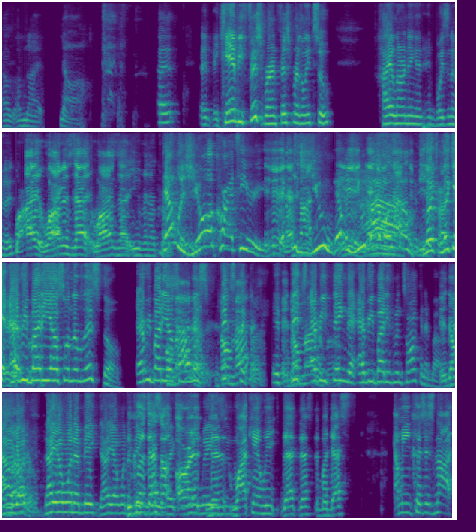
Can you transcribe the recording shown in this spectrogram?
I'm I'm not. Nah. It, it can't be Fishburne. Fishburne's only two. High learning and, and Boys in the Hood. Why? Why does that? Why is that even a? Criteria? That was your criteria. Yeah, that was not- you. That was you. that That don't was have so- to be- Look, look at criteria, everybody else on the list, though. Everybody else on the list It fits, the, it It fits matter, everything that everybody's been talking about. It don't now matter. y'all, now y'all want to make, now y'all want to because make that's a, like, all right. Then why can't we? That that's but that's. I mean, because it's not.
